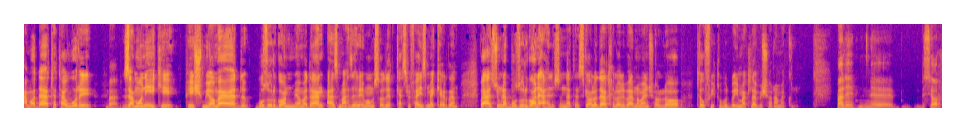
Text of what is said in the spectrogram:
اما در تطور بله. زمانی که پیش می آمد بزرگان می آمدن از محضر امام صادق کسب فیض می‌کردن و از جمله بزرگان اهل سنت است که حالا در خلال برنامه انشالله توفیق بود به این مطلب اشاره می‌کنیم بله بسیار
